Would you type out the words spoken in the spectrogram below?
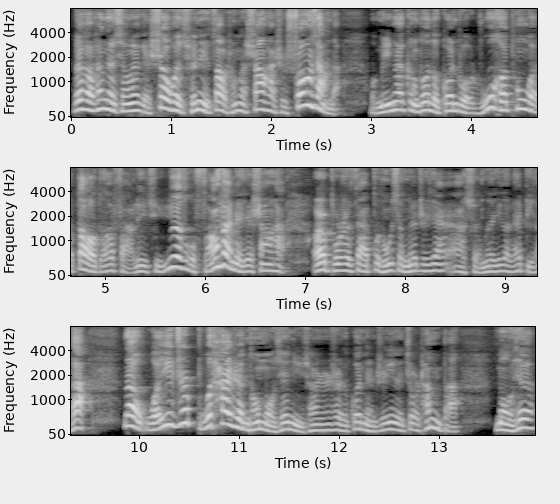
违法犯罪行为给社会群体造成的伤害是双向的。我们应该更多的关注如何通过道德法律去约束防范这些伤害，而不是在不同性别之间啊选择一个来比烂。那我一直不太认同某些女权人士的观点之一呢，就是他们把某些。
